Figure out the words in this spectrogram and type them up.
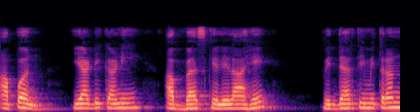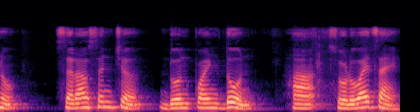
आपण या ठिकाणी अभ्यास केलेला आहे. विद्यार्थी मित्रांनो सराव संच दोन पॉईंट दोन हा सोडवायचा आहे.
